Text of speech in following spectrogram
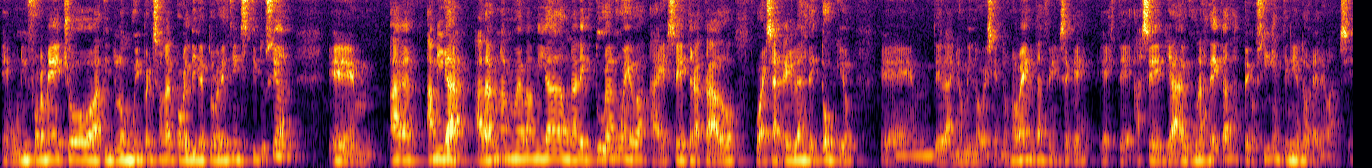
en un informe hecho a título muy personal por el director de esta institución em, a, mirar, a dar una nueva mirada, una lectura nueva a ese tratado o a esas reglas de Tokio Em, del año 1990. Fíjense que este, hace ya algunas décadas, pero siguen teniendo relevancia,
